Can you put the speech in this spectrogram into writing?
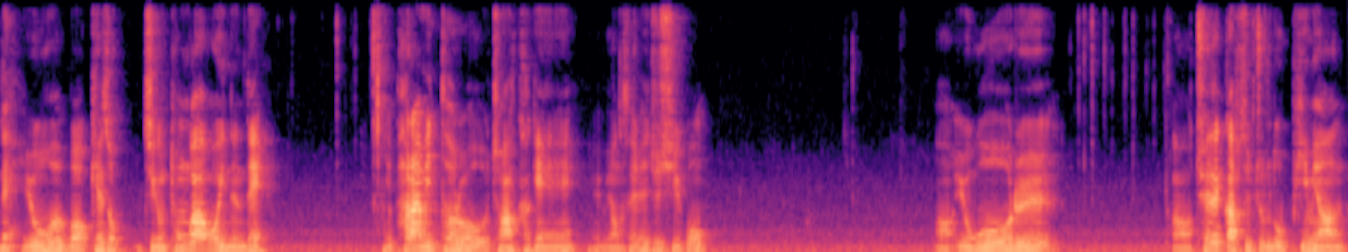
네, 요거 뭐 계속 지금 통과하고 있는데 이 파라미터로 정확하게 명세를 해주시고 어, 요거를 어, 최대값을 좀 높이면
